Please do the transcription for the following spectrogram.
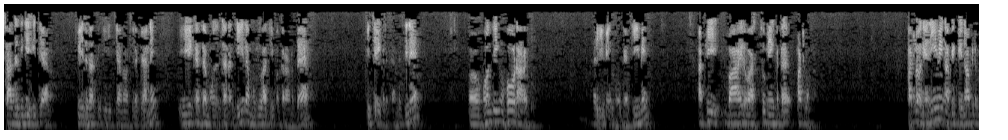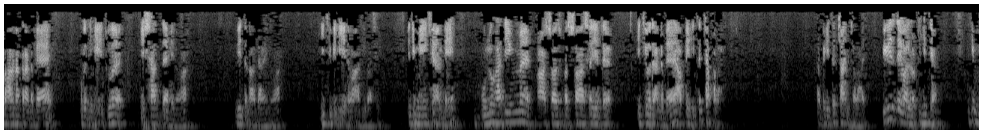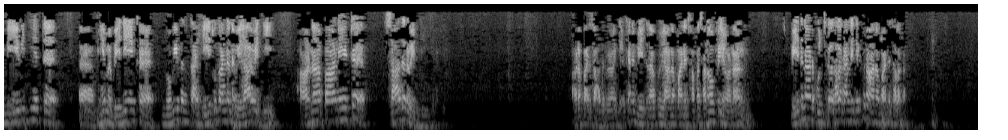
ශාද්ද දිගේ හිත යනවා. වේදනාත් දිගේ හිත යනවා කියලා කියන්නේ ඒකට මුල් තැන දීලා මුළු අධිම කරන්න බෑ. හිතේකට කැමති නේ. හොඳින් හොඩාරක. ඇලිමෙන් හෝ ගැටීමෙන් අපි බාහිර වස්තු මේකට පටලවා. පටලවා ගැනීමෙන් අපි කියන අපිට භාවනා කරන්න බෑ. මොකද හේතුව මේ ශබ්ද ඇහෙනවා. වේදනා දැනෙනවා. ඉතිවිලි එනවා ආදි වශයෙන්. ඉතින් මේ කියන්නේ මුළු හදින්ම ආස්වාස් ප්‍රස්වාසයට ඉතිව ගන්න බෑ අපේ හිත චපලයි. අපේ හිත චංචලයි. විවිධ දේවල් වලට හිත යනවා. ඉතින් මේ විදිහට මෙහෙම වෙන එක නොවිවසත හේතු ගන්නන වෙලාවේදී ආනාපානයට සාදර වෙන්නේ කියලා කියනවා. ආනාපාන සාදර වෙනවා කියලා කියන්නේ වේදනාව ආනාපානේ සමසනෝපේනවා නම් වේදනාවට පුංචි කරලා සලකන්නේ කියන ආනාපානේ සලකන්නේ.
